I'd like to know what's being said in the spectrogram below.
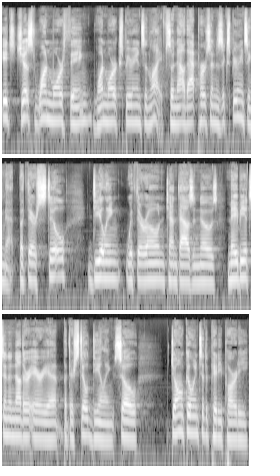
It's just one more thing, one more experience in life. So now that person is experiencing that, but they're still dealing with their own 10,000 no's. Maybe it's in another area, but they're still dealing. So don't go into the pity party.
